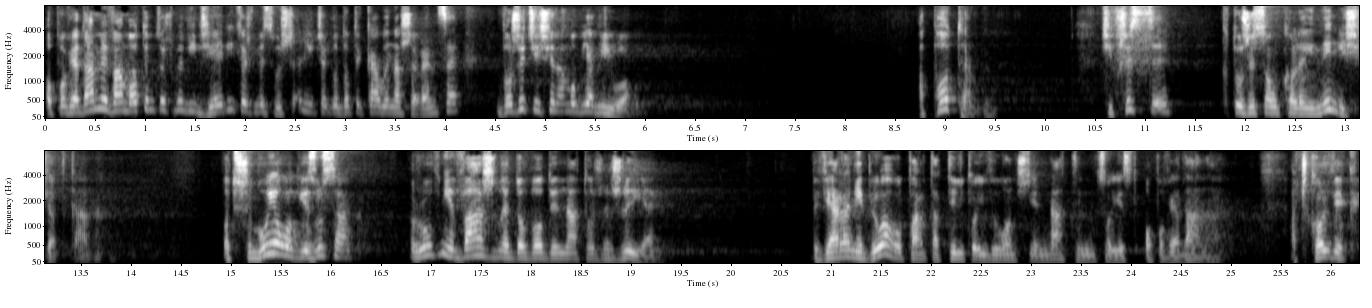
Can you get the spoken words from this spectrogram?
opowiadamy wam o tym, cośmy widzieli, cośmy słyszeli, czego dotykały nasze ręce, bo życie się nam objawiło. A potem ci wszyscy, którzy są kolejnymi świadkami, otrzymują od Jezusa równie ważne dowody na to, że żyje. By wiara nie była oparta tylko i wyłącznie na tym, co jest opowiadane. Aczkolwiek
